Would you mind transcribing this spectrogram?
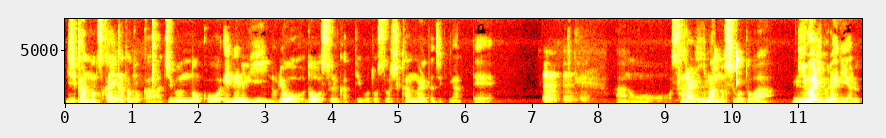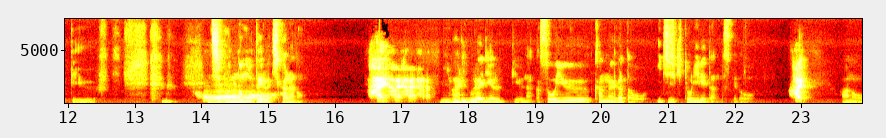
時間の使い方とか自分のこうエネルギーの量をどうするかっていうことを少し考えた時期があって。あのサラリーマンの仕事は2割ぐらいでやるっていう自分の持てる力のはいはいはいはい。2割ぐらいでやるっていうなんかそういう考え方を一時期取り入れたんですけど。はい。あの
